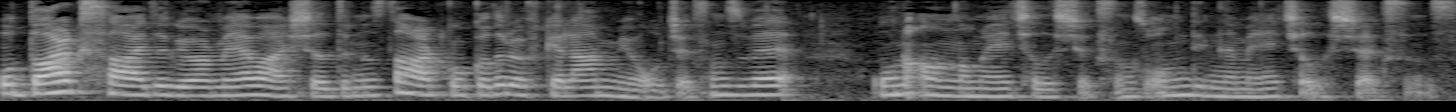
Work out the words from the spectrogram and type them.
o dark side'ı görmeye başladığınızda artık o kadar öfkelenmiyor olacaksınız ve onu anlamaya çalışacaksınız. Onu dinlemeye çalışacaksınız.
